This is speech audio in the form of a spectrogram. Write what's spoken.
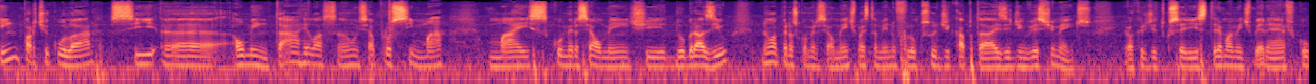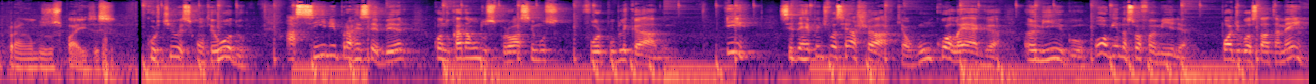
em particular, se uh, aumentar a relação e se aproximar mais comercialmente do Brasil, não apenas comercialmente, mas também no fluxo de capitais e de investimentos. Eu acredito que seria extremamente benéfico para ambos os países. Curtiu esse conteúdo? Assine para receber quando cada um dos próximos for publicado. E se de repente você achar que algum colega, amigo ou alguém da sua família pode gostar também,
